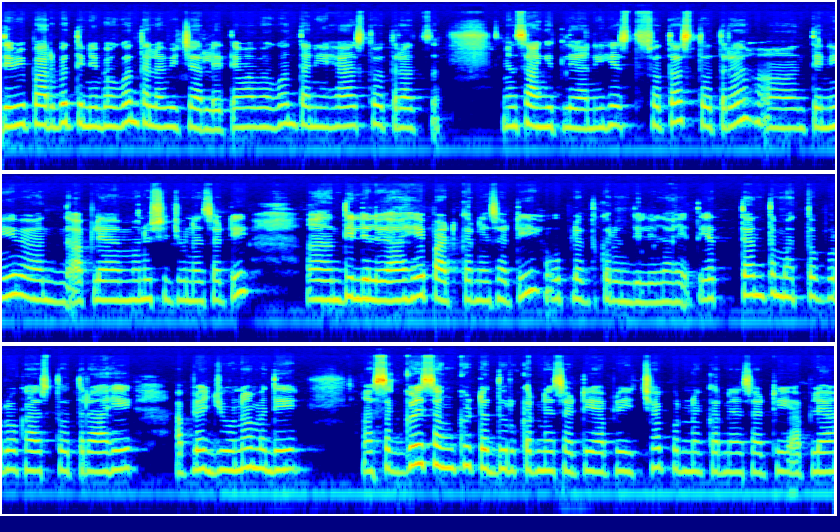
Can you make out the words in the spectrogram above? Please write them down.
देवी पार्वतीने भगवंताला विचारले. तेव्हा भगवंताने ह्या स्तोत्राच सांगितले आणि हे स्वतः स्तोत्र त्यांनी आपल्या मनुष्य जीवनासाठी दिलेले आहे पाठ करण्यासाठी उपलब्ध करून दिलेले आहेत. हे अत्यंत महत्त्वपूर्वक हा स्तोत्र आहे. आपल्या जीवनामध्ये सगळे संकट दूर करण्यासाठी आपली इच्छा पूर्ण करण्यासाठी आपल्या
